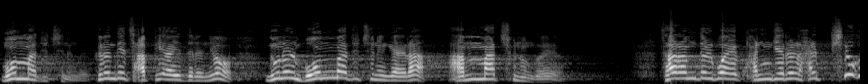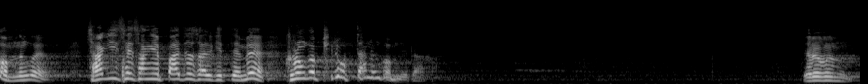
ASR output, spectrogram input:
못 마주치는 거예요. 그런데 자피 아이들은요, 눈을 못 마주치는 게 아니라 안 맞추는 거예요. 사람들과의 관계를 할 필요가 없는 거예요. 자기 세상에 빠져 살기 때문에 그런 거 필요 없다는 겁니다. 여러분,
